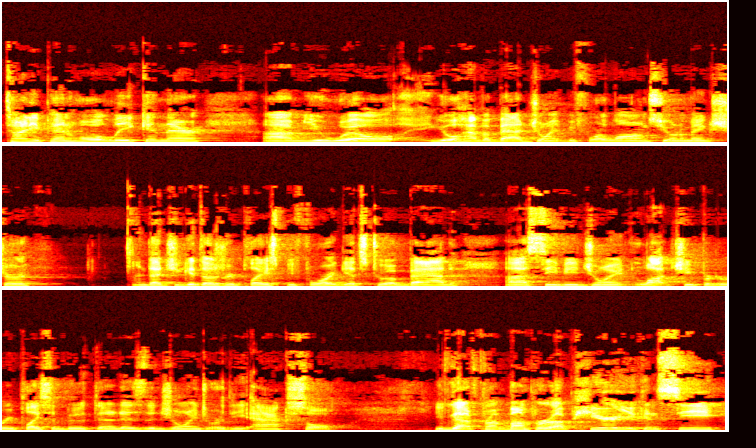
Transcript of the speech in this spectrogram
tiny pinhole leak in there. Um, you will you'll have a bad joint before long, so you want to make sure that you get those replaced before it gets to a bad uh, CV joint. A lot cheaper to replace a boot than it is the joint or the axle. You've got a front bumper up here. You can see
